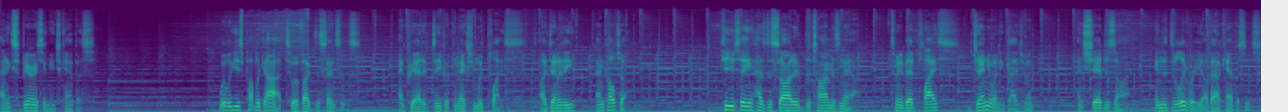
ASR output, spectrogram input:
and experiencing each campus. We will use public art to evoke the senses and create a deeper connection with place, identity, and culture. QUT has decided the time is now to embed place, genuine engagement, and shared design in the delivery of our campuses.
